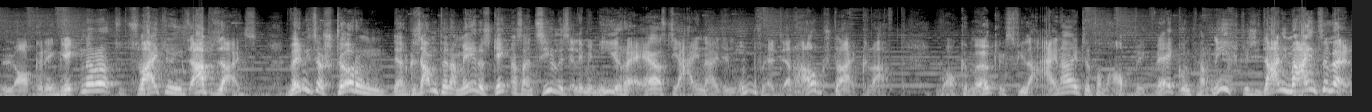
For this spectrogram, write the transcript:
Locke den Gegner zu zweit ins Abseits. Wenn die Zerstörung der gesamten Armee des Gegners ein Ziel ist, eliminiere erst die Einheit im Umfeld der Hauptstreitkraft. Locke möglichst viele Einheiten vom Hauptweg weg und vernichte sie dann im Einzelnen.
